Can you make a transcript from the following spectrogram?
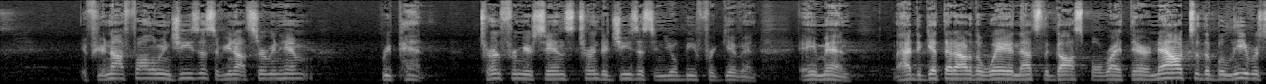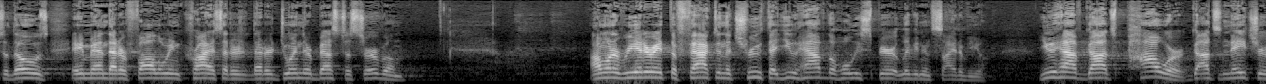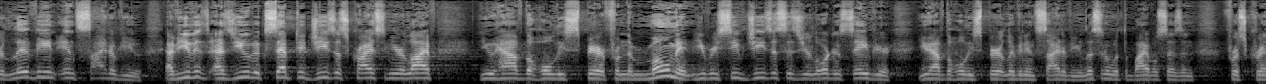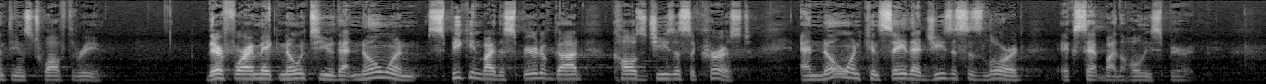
If you're not following Jesus, if you're not serving him, repent. Turn from your sins, turn to Jesus, and you'll be forgiven. Amen. I had to get that out of the way, and that's the gospel right there. Now, to the believers, to those, amen, that are following Christ, that are, that are doing their best to serve Him. I want to reiterate the fact and the truth that you have the Holy Spirit living inside of you. You have God's power, God's nature living inside of you. As you've accepted Jesus Christ in your life, you have the Holy Spirit. From the moment you receive Jesus as your Lord and Savior, you have the Holy Spirit living inside of you. Listen to what the Bible says in 1 Corinthians 12 3. Therefore, I make known to you that no one speaking by the Spirit of God calls Jesus accursed, and no one can say that Jesus is Lord except by the Holy Spirit.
